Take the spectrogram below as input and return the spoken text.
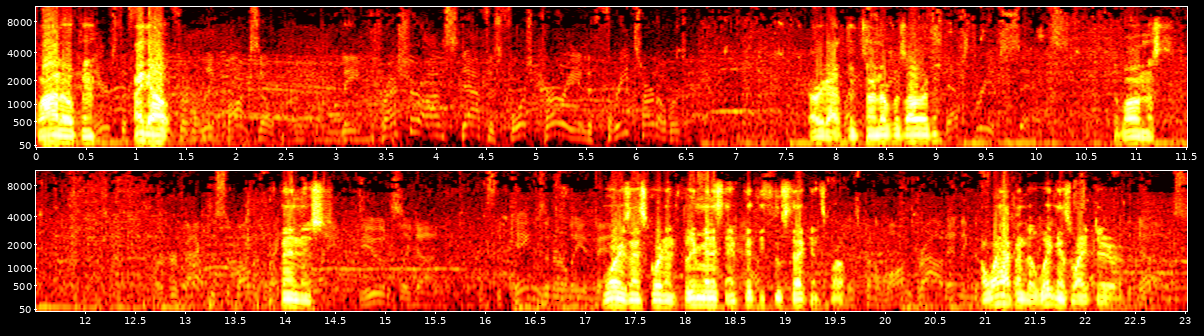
Wide open. Hang out. For Malik Monk. So the pressure on Steph has forced Curry into three turnovers. Curry got three turnovers already. Three. The bonus. Finished. Beautifully done. It's the Kings an early advantage. Warriors ain't scored in 3 minutes and 52 seconds, bro. It's been a long drought ending the Oh, what happened to Wiggins right there? for the Dubs.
